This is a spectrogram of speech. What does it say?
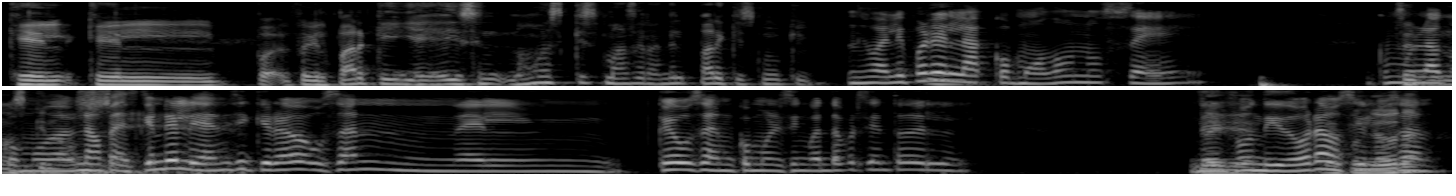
Que el, que el, el parque. Y ahí dicen, no, es que es más grande el parque. Es como que. Igual y por el acomodo, no sé. Como Sí, la no, es que no No, sé. es que en realidad ni siquiera usan el. ¿Qué usan? ¿Como el 50% del. ¿De del qué? fundidora ¿Del o si lo usan?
